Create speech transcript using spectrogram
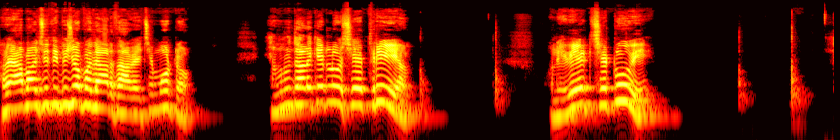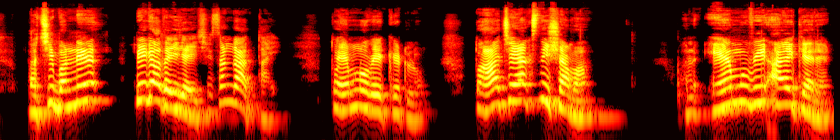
હવે આ બાજુથી બીજો પદાર્થ આવે છે, મોટો. એમનું દળ કેટલું છે? Three M. અને વેગ છે ટુ વી. પછી બંને ભેગા થઈ જાય છે, સંગાત થાય. તો એમનો વેગ કેટલો? તો આ છે એક્સ દિશામાં એટલે એમ વી આઈ કેરેટ.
